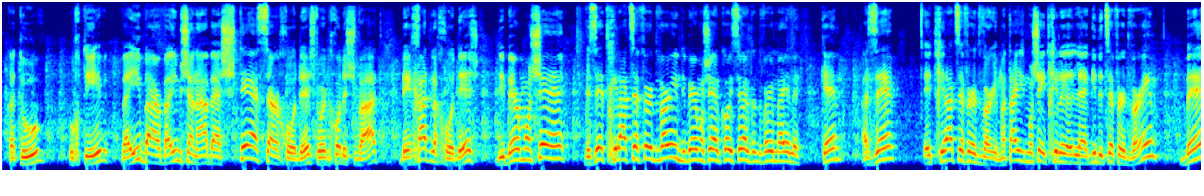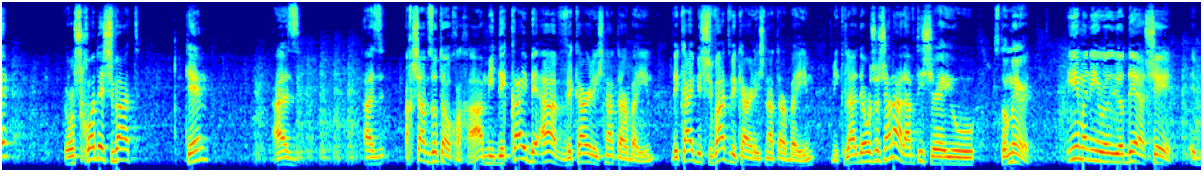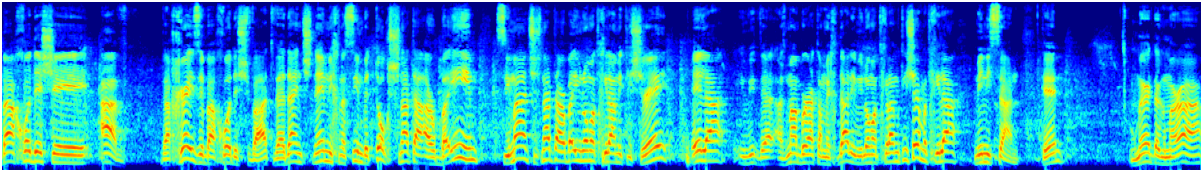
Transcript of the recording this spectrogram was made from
כתוב, וכתיב, ויהי בארבעים שנה, בשתי עשר חודש, זאת אומרת חודש שבט, באחד לחודש, דיבר משה, וזה תחילת ספר דברים, דיבר משה על כל ישראל את הדברים האלה, כן? אז זה אה, תחילת ספר דברים. מתי משה התחיל להגיד את ספר דברים? בראש חודש שבט, כן? אז אז עכשיו זאת ההוכחה, מדקאי באב וקרא לשנת 40, וקאי בשבט וקרא לשנת 40, מכלל דראש השנה עליו תשרי הוא. זאת אומרת, אם אני יודע שבא חודש אה, אב ואחרי זה בא חודש שבט ועדיין שניהם נכנסים בתוך שנת ה-40, סימן ששנת ה-40 לא מתחילה מתשרי, אלא, אז מה ברירת המחדל אם היא לא מתחילה מתשרי? מתחילה מניסן, כן? אומרת הגמרא,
